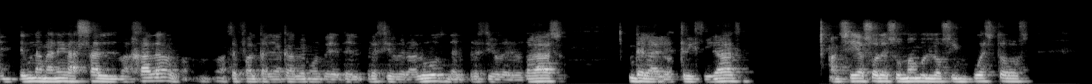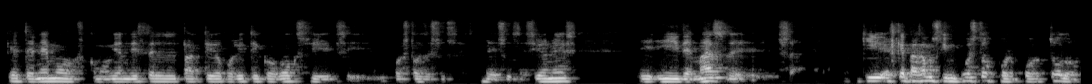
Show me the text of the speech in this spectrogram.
de una manera salvajada. Hace falta ya que hablemos del precio de la luz, del precio del gas, de la electricidad. Así a eso le sumamos los impuestos que tenemos, como bien dice el partido político Vox, y, puestos de, sucesiones y, demás. aquí es que pagamos impuestos por, por todo.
